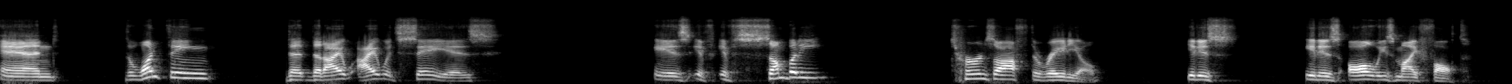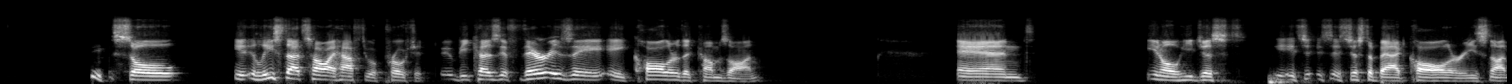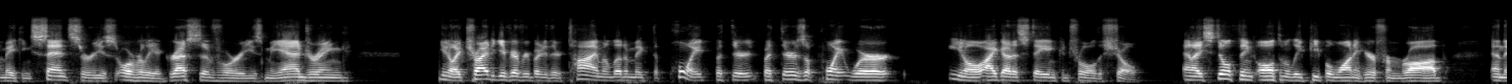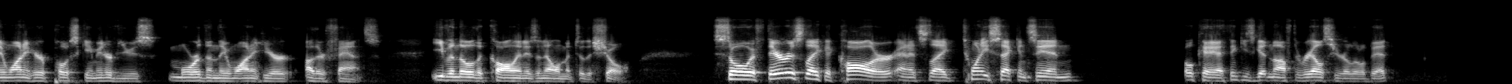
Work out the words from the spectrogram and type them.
And the one thing that that I I would say is is if if somebody turns off the radio, it is it is always my fault. Hmm. So at least that's how I have to approach it. Because if there is a a caller that comes on and you know he just it's, it's it's just a bad call or he's not making sense or he's overly aggressive or he's meandering you know i try to give everybody their time and let them make the point but there but there's a point where you know i got to stay in control of the show and i still think ultimately people want to hear from rob and they want to hear post game interviews more than they want to hear other fans even though the call in is an element to the show so if there is like a caller and it's like 20 seconds in okay, I think he's getting off the rails here a little bit.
